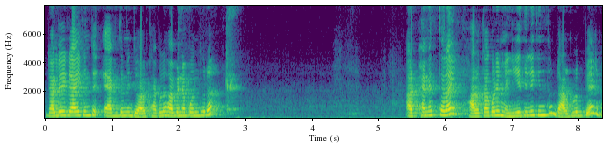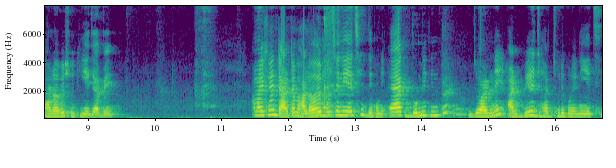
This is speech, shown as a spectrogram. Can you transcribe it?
ডালের গায়ে কিন্তু একদমই জল থাকলে হবে না বন্ধুরা। আর ফ্যানের তলায় হালকা করে মিলিয়ে দিলে কিন্তু ডালগুলো বেশ ভালোভাবে শুকিয়ে যাবে। আমার এখানে ডালটা ভালোভাবে মুছে নিয়েছি। দেখুন, একদমই কিন্তু জল নেই আর বেশ ঝরঝরে করে নিয়েছি।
